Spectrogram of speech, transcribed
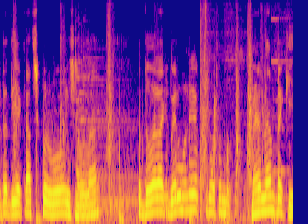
ওটা দিয়ে কাজ করব ইনশাল্লাহ। দোয়া রাখবেন। অনেক পুরাতন মাদ্রাসা ভাইয়ের নামটা কি?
